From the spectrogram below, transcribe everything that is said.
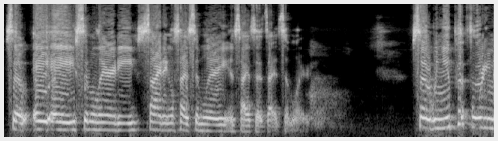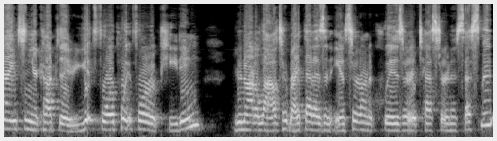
So AA similarity, side angle side similarity, and side side side similarity. So when you put 40 ninths in your calculator, you get 4.4 repeating. You're not allowed to write that as an answer on a quiz or a test or an assessment.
